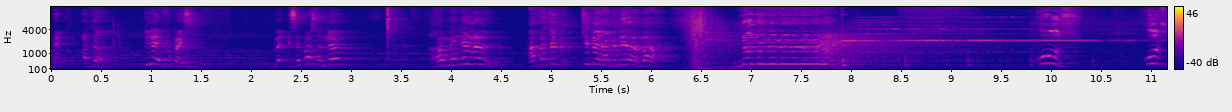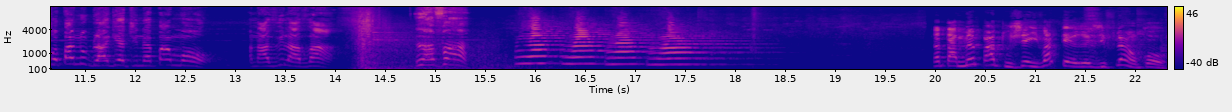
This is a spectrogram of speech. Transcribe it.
Mais attends, lui là il faut pas ici. Mais c'est pas son heure. Ramenez-le. Attends, tu peux, tu peux l'amener là-bas. Non, non, non, non, non, non, non, non. Cous Cous, faut pas nous blaguer, tu n'es pas mort. On a vu là-bas. Là-bas. Ça t'a même pas touché, il va te régifler encore.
